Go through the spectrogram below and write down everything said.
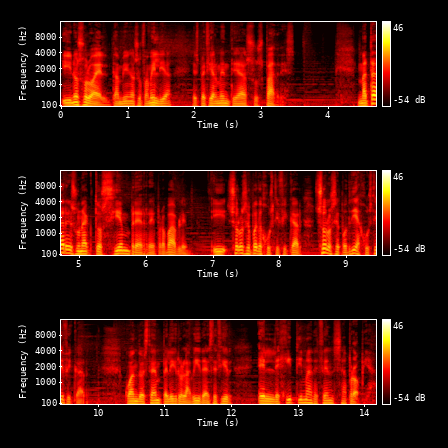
Y no solo a él, también a su familia, especialmente a sus padres. Matar es un acto siempre reprobable y solo se puede justificar, solo se podría justificar cuando está en peligro la vida, es decir, en legítima defensa propia.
